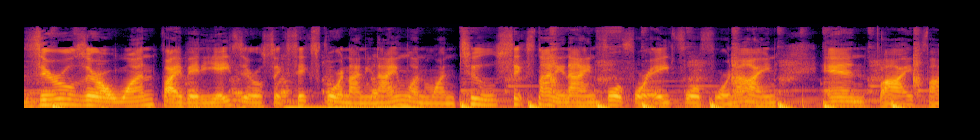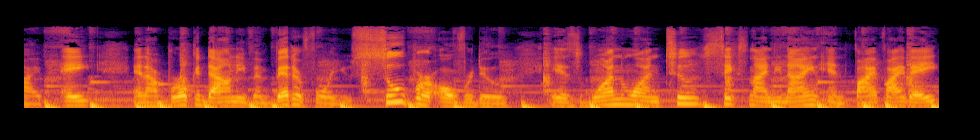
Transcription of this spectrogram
001 588 066 499 112 699 448 449 and 558 and I broke it down even better for you. Super overdue is 112 699 and 558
